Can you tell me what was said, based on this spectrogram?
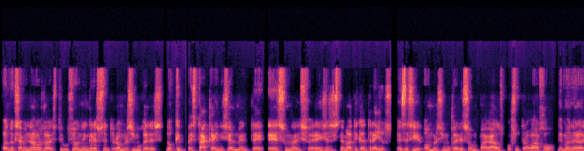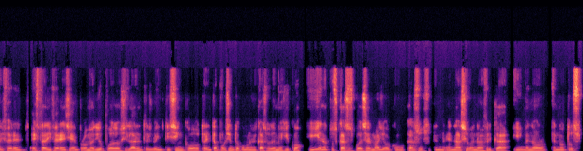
cuando examinamos la distribución de ingresos entre hombres y mujeres, lo que destaca inicialmente es una diferencia sistemática entre ellos. Es decir, hombres y mujeres son pagados por su trabajo de manera diferente. Esta diferencia en promedio puede oscilar entre el 25 o 30%, como en el caso de México, y en otros casos puede ser mayor, como casos en, en Asia o en África, y menor en otros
